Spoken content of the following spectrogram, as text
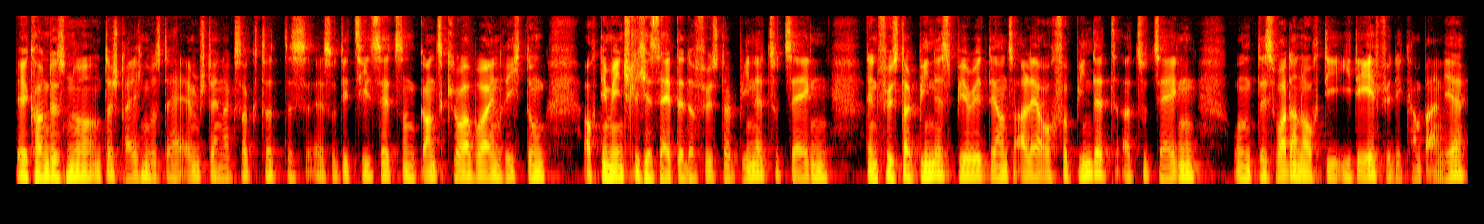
Ich kann das nur unterstreichen, was der Herr Eibensteiner gesagt hat, dass also die Zielsetzung ganz klar war in Richtung auch die menschliche Seite der Föstalpine zu zeigen, den Föstalpine Spirit, der uns alle auch verbindet, äh, zu zeigen. Und das war dann auch die Idee für die Kampagne.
